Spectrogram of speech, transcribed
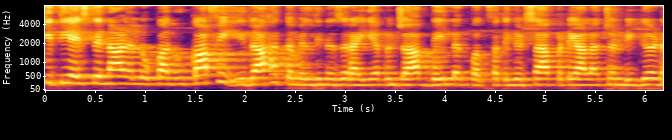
ਕੀਤੀ ਹੈ ਇਸ ਦੇ ਨਾਲ ਲੋਕਾਂ ਨੂੰ ਕਾਫੀ ਰਾਹਤ ਮਿਲਦੀ ਨਜ਼ਰ ਆਈ ਹੈ ਪੰਜਾਬ ਦੇ ਲਗਭਗ ਫਤਿਹਗੜ੍ਹ ਸਾਹਿਬ ਪਟਿਆਲਾ ਚੰਡੀਗੜ੍ਹ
